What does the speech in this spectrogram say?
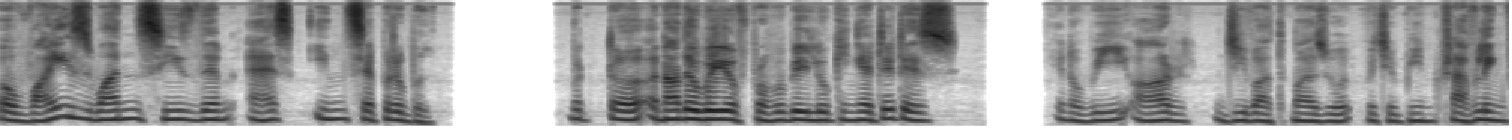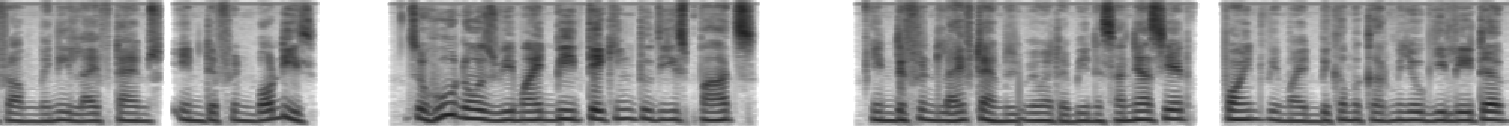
A wise one sees them as inseparable. But uh, another way of probably looking at it is, you know, we are jivatmas which have been traveling from many lifetimes in different bodies. So who knows, we might be taking to these paths in different lifetimes. We might have been a sannyasi at point, we might become a karma yogi later,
